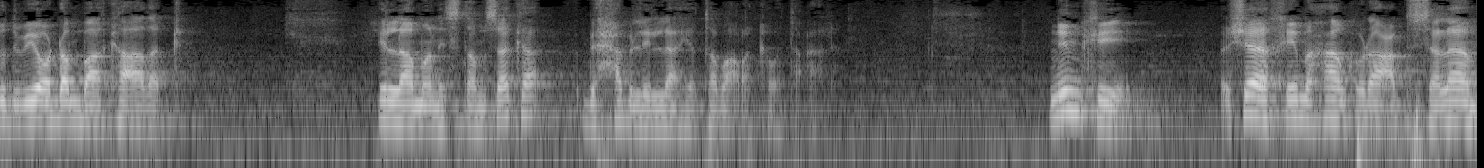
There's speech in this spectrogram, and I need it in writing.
gudbiyo oo dhan baa ka adag ilaa man istamsaka bixabli illaahi tabaaraka wa tacaala. Ninkii sheekhii maxaanku dhaha cabdisalaam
